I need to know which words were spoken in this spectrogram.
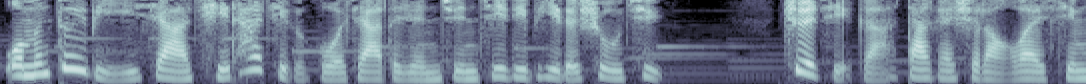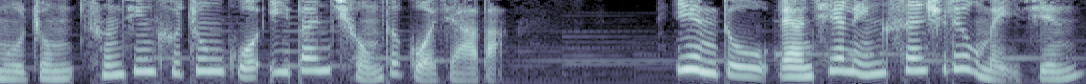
我们对比一下其他几个国家的人均 GDP 的数据，这几个大概是老外心目中曾经和中国一般穷的国家吧。印度两千零三十六美金。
